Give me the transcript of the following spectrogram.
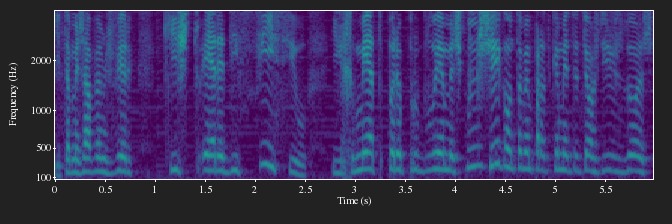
e também já vamos ver que isto era difícil e remete para problemas que hum. chegam também praticamente até aos dias de hoje.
